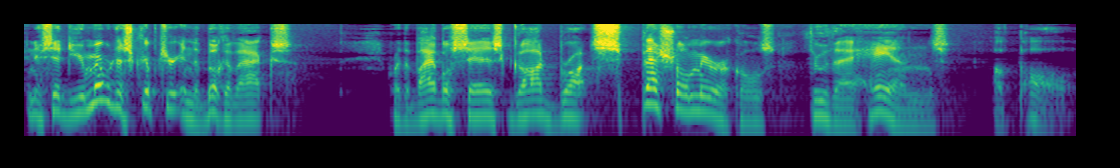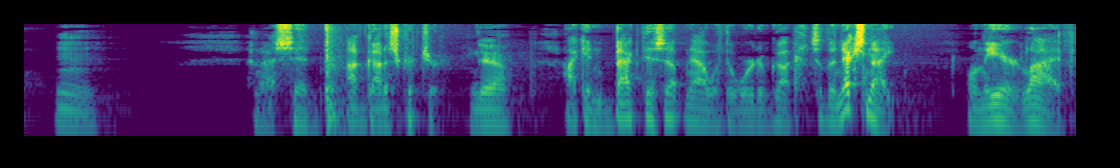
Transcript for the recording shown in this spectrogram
and he said, "Do you remember the scripture in the book of Acts, where the Bible says God brought special miracles through the hands of Paul?" Hmm. And I said, "I've got a scripture. Yeah. I can back this up now with the Word of God." So the next night, on the air live,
